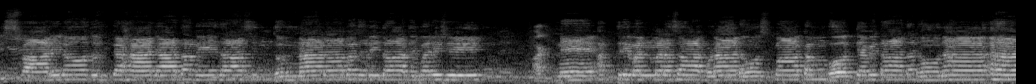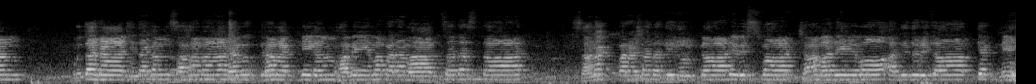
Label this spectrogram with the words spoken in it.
विश्वानिनो दुर्गः जातवेदा सिन्धुर्नानावधुरितादिपरिषि अग्ने अत्रिवन्मनसा गुणानोऽस्माकम् भोद्यपितातनूनाम् कृतनाचितकम् सहमानमुग्रमग्निगम् हवेम परमात्सदस्तात्। సనక్పరశదతి దుర్గాణి విశ్వాక్షామదేవో అతిదురితాత్యగ్ని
